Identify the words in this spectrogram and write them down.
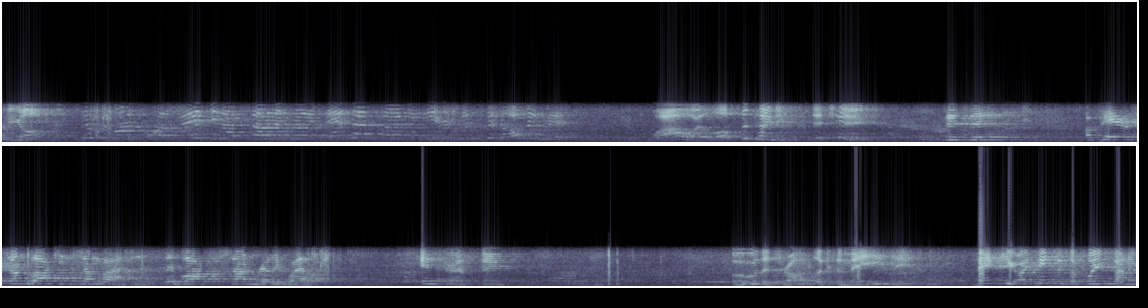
working on? Wow, I love the tiny stitching. This is a pair of sun-blocking sunglasses. They block the sun really well. Interesting. Oh, the drop looks amazing. Thank you, I painted the flames on it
